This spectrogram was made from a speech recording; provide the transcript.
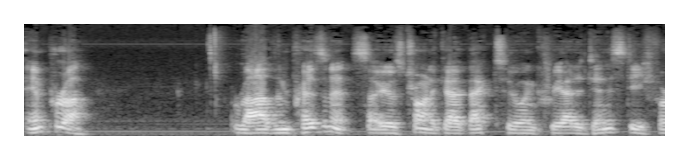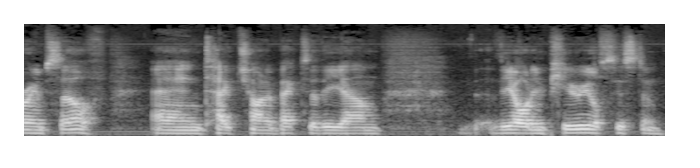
emperor rather than president. So he was trying to go back to and create a dynasty for himself and take China back to the um, the old imperial system.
